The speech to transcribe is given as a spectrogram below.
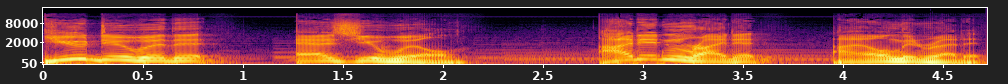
You do with it as you will. I didn't write it, I only read it.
